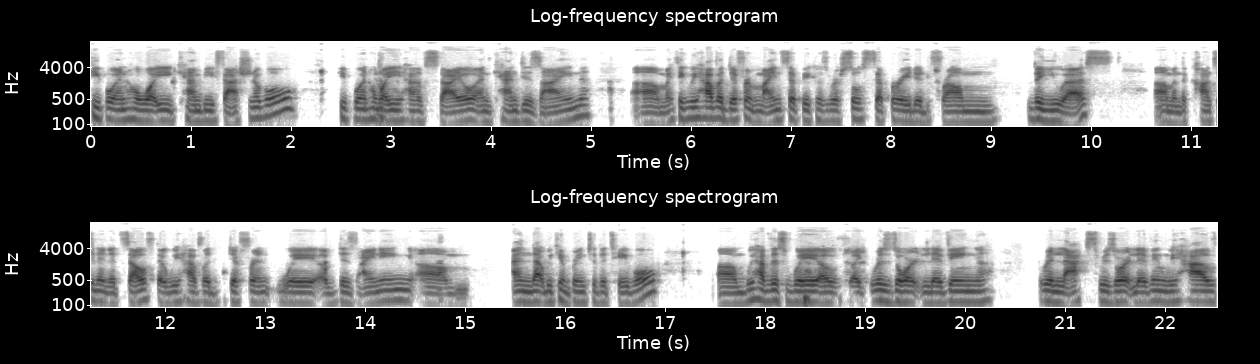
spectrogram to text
people in Hawaii can be fashionable, people in Hawaii have style and can design, um, I think we have a different mindset because we're so separated from the US um, and the continent itself that we have a different way of designing um, and that we can bring to the table. Um, we have this way of like resort living, relaxed resort living. We have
